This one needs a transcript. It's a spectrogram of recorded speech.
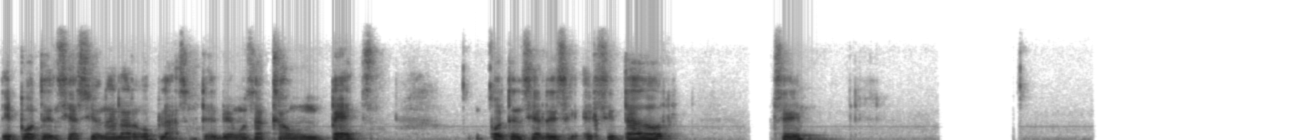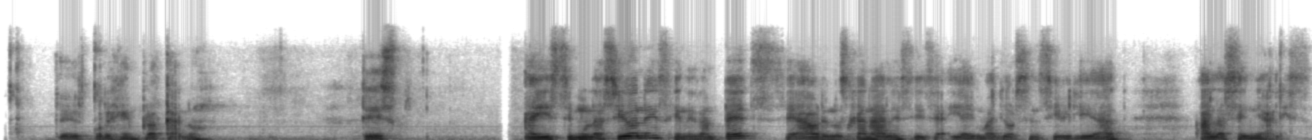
de, potenciación a largo plazo. Entonces vemos acá un PET, potencial excitador, ¿sí? Entonces, por ejemplo, acá, ¿no? Entonces, hay estimulaciones, generan PETs, se abren los canales y, y hay mayor sensibilidad a las señales.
